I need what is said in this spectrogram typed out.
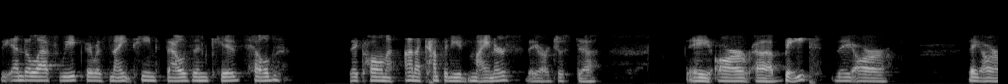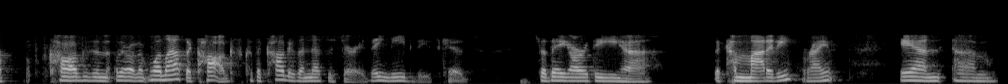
the end of last week, there was 19,000 kids held they call them unaccompanied minors. They are just uh, they are uh, bait. They are they are cogs and they're the, well not the cogs because the cog is unnecessary. They need these kids, so they are the uh, the commodity, right? And um,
